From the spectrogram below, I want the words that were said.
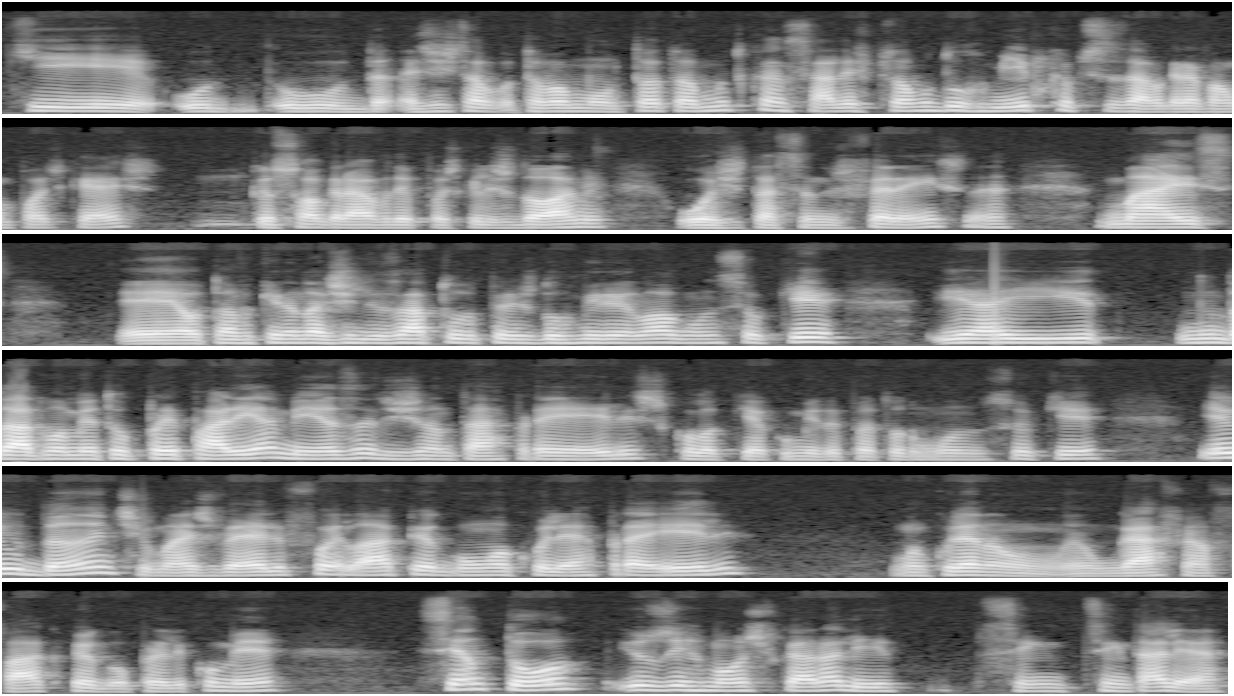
que o, o a gente estava montando, estava muito cansado, eles precisavam dormir porque eu precisava gravar um podcast, que eu só gravo depois que eles dormem. Hoje está sendo diferente, né? Mas é, eu estava querendo agilizar tudo para eles dormirem logo, não sei o quê. E aí, num dado momento, eu preparei a mesa de jantar para eles, coloquei a comida para todo mundo, não sei o quê. E aí o Dante, o mais velho, foi lá, pegou uma colher para ele, uma colher não, um garfo e uma faca, pegou para ele comer, sentou e os irmãos ficaram ali, sem, sem talher.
